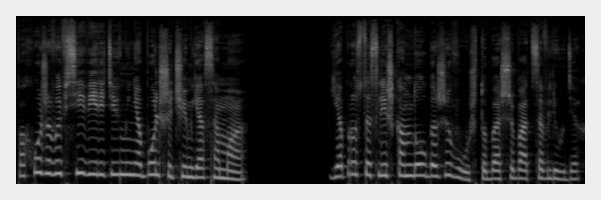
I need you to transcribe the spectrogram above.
Похоже, вы все верите в меня больше, чем я сама. Я просто слишком долго живу, чтобы ошибаться в людях.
